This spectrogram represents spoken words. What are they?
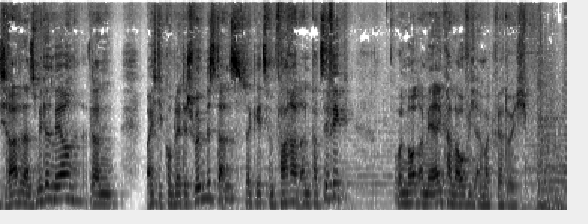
ich radel ans Mittelmeer, dann mache ich die komplette Schwimmdistanz, da geht es mit dem Fahrrad an den Pazifik und Nordamerika laufe ich einmal quer durch.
